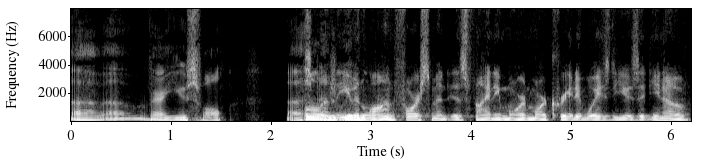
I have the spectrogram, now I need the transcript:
uh, uh, very useful. Uh, Well, and even law enforcement is finding more and more creative ways to use it. You know,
